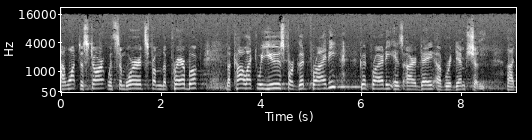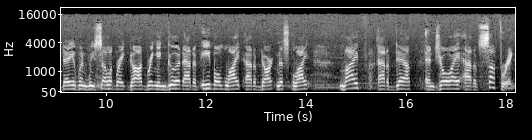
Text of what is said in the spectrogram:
I want to start with some words from the prayer book. The collect we use for Good Friday. Good Friday is our day of redemption, a day when we celebrate God bringing good out of evil, light out of darkness, light, life out of death, and joy out of suffering.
